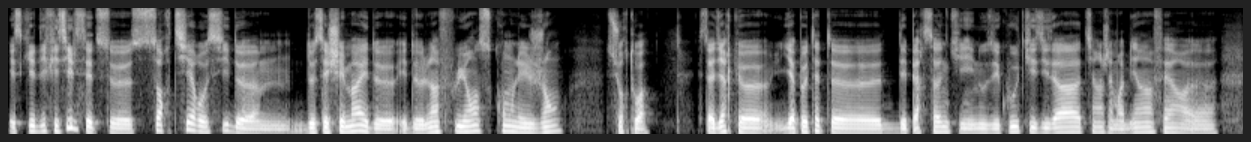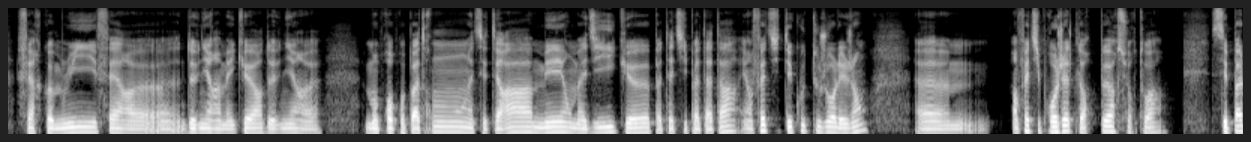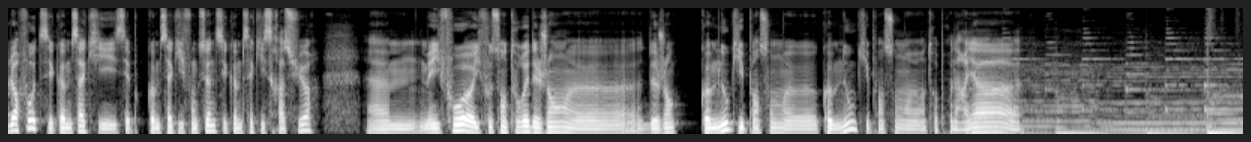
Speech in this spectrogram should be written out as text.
Et ce qui est difficile, c'est de se sortir aussi de, de ces schémas et de, et de l'influence qu'ont les gens sur toi. C'est-à-dire qu'il y a peut-être euh, des personnes qui nous écoutent, qui se disent Ah, tiens, j'aimerais bien faire, euh, faire comme lui, faire euh, devenir un maker, devenir mon propre patron, etc. Mais on m'a dit que patati patata. Et en fait, si tu écoutes toujours les gens, en fait, ils projettent leur peur sur toi c'est pas leur faute, c'est comme ça qu'ils fonctionnent, c'est comme ça qu'ils se rassurent. Euh, mais il faut il faut s'entourer des gens euh, de gens comme nous qui pensons euh, comme nous, qui pensons entrepreneuriat.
